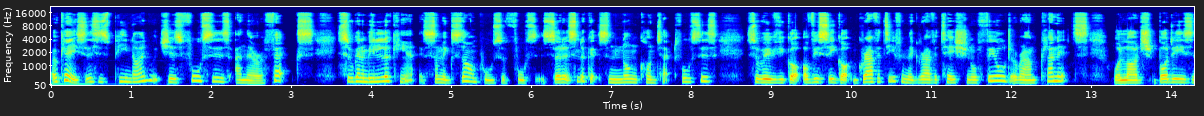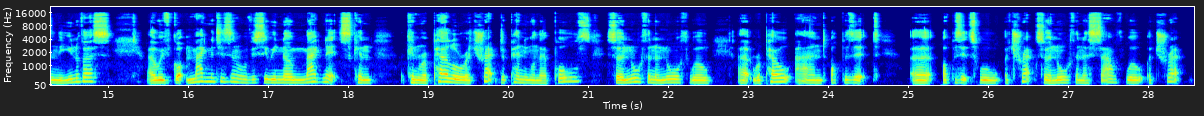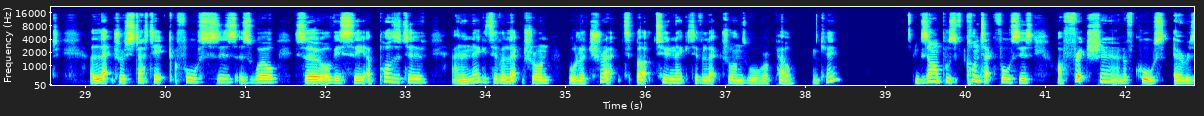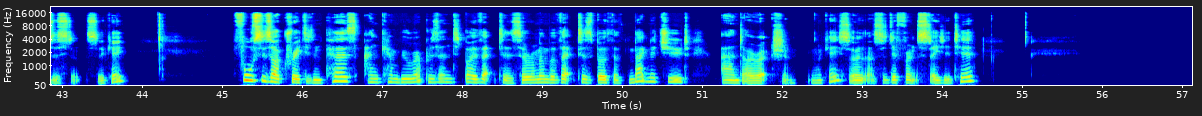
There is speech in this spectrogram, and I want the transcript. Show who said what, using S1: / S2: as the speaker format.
S1: Okay, so this is P9, which is forces and their effects. So we're going to be looking at some examples of forces. So let's look at some non-contact forces. So we've got obviously got gravity from the gravitational field around planets or large bodies in the universe. Uh, we've got magnetism. Obviously, we know magnets can can repel or attract depending on their poles. So north and a north will uh, repel, and opposite uh, opposites will attract, so a north and a south will attract. Electrostatic forces as well, so obviously a positive and a negative electron will attract, but two negative electrons will repel. Okay. Examples of contact forces are friction and of course air resistance. Okay. Forces are created in pairs and can be represented by vectors. So remember vectors both of magnitude and direction. Okay, so that's a difference stated here.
